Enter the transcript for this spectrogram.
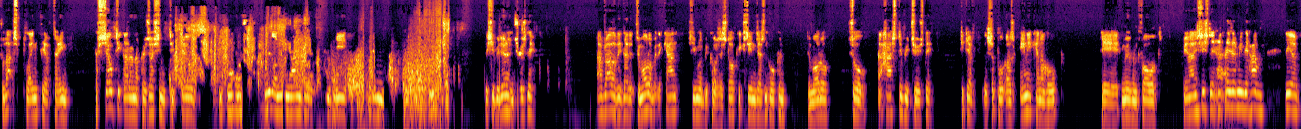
So that's plenty of time. If Celtic are in a position to tell supporters who new manager will be, they should be doing it on Tuesday. I'd rather they did it tomorrow, but they can't, seemingly because the stock exchange isn't open tomorrow. So it has to be Tuesday to give the supporters any kind of hope uh, moving forward. You know, it's just, I mean, they have, they have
